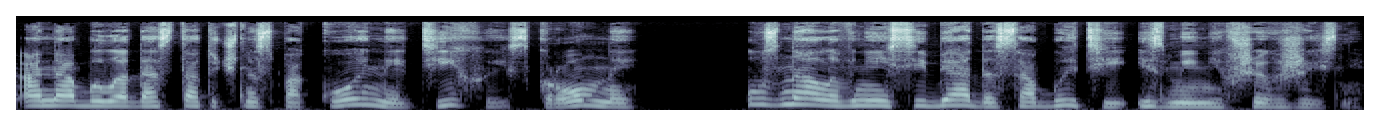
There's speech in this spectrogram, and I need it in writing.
Она была достаточно спокойной, тихой, скромной. Узнала в ней себя до событий, изменивших жизнь.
